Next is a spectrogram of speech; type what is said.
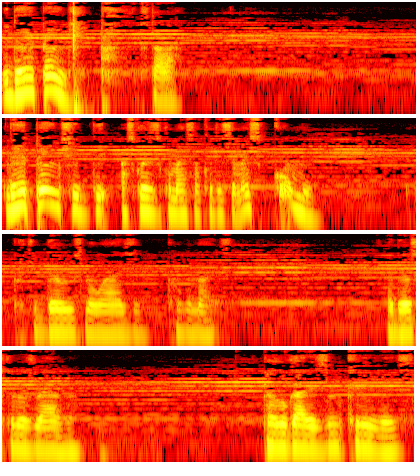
E de repente, tu tá lá. De repente as coisas começam a acontecer, mas como? Porque Deus não age como nós. É Deus que nos leva para lugares incríveis.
